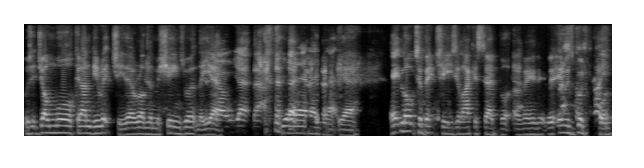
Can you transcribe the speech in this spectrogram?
was it John Wark and Andy Ritchie? They were on the machines, weren't they? Yeah. Oh, yeah. That. yeah, yeah, yeah. It looked a bit cheesy, like I said, but yeah. I mean, it, it was good fun.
